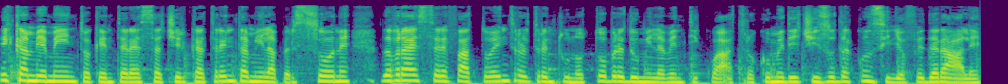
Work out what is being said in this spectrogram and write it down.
Il cambiamento, che interessa circa 30.000 persone, dovrà essere fatto entro il 31 ottobre 2024, come deciso dal Consiglio federale.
